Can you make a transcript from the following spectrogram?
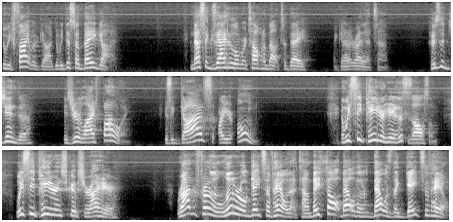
Do we fight with God? Do we disobey God? And that's exactly what we're talking about today. I got it right that time. Whose agenda is your life following? Is it God's or your own? And we see Peter here. This is awesome. We see Peter in Scripture right here right in front of the literal gates of hell that time. They thought that was, that was the gates of hell.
